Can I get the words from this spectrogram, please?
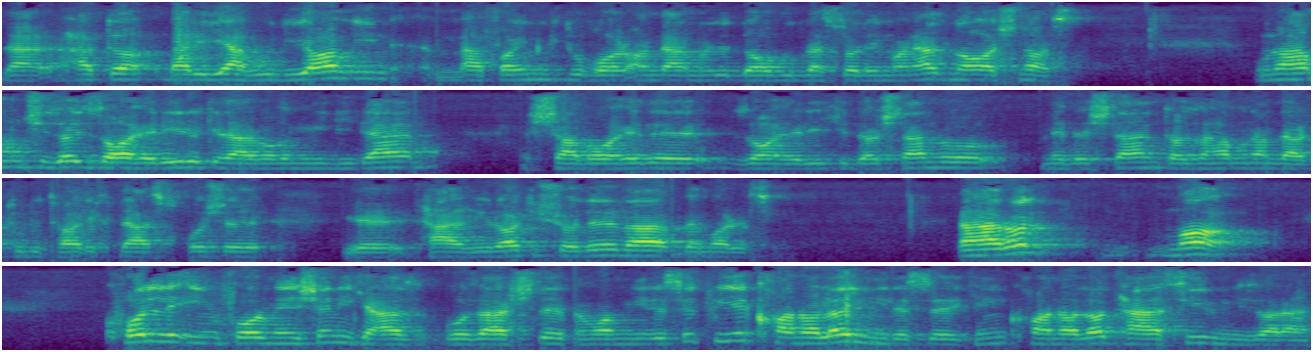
در حتی برای یهودی هم این مفاهیمی که تو قرآن در مورد داوود و سلیمان هست ناآشناست. اونا همون چیزهای ظاهری رو که در واقع می‌دیدن شواهد ظاهری که داشتن رو نوشتن تازه همون هم در طول تاریخ دست خوش یه تغییراتی شده و به ما رسید. به هر حال ما کل اینفورمیشنی که از گذشته به ما می‌رسه توی یه کانالایی می‌رسه که این کانالا تاثیر می‌ذارن.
